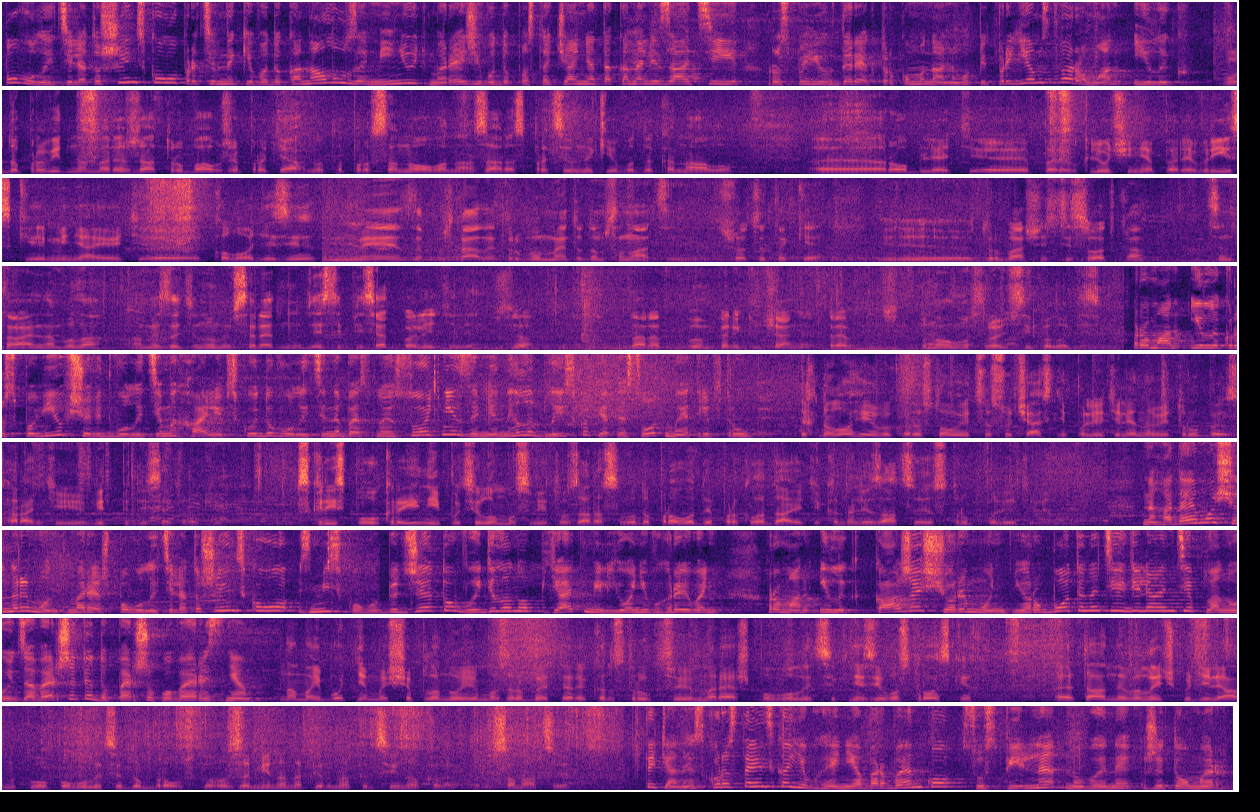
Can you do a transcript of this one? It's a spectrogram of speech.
По вулиці Лятошинського працівники водоканалу замінюють мережі водопостачання та каналізації, розповів директор комунального підприємства Роман Ілик. Водопровідна мережа, труба вже протягнута, просанована. Зараз працівники водоканалу е, роблять е, перевключення, переврізки, міняють е, колодязі. Ми запускали трубу методом санації. Що це таке? Труба 600 центральна була, а ми затягнули всередину 250 поліетилен. Все. Зараз будемо переключання, треба по-новому строїти всі колодязі. Роман Ілик розповів, що від вулиці Михайлівської до вулиці Небесної Сотні замінили близько 500 метрів труб. Технології використовуються сучасні поліетиленові труби з гарантією від 50 років. Скрізь по Україні і по цілому світу зараз водопроводи прокладають і каналізації з труб поліетиленових. Нагадаємо, що на ремонт мереж по вулиці Лятошинського з міського бюджету виділено 5 мільйонів гривень. Роман Ілик каже, що ремонтні роботи на цій ділянці планують завершити до 1 вересня. На майбутнє ми ще плануємо зробити реконструкцію мереж по вулиці Князів Острозьких е, та невеличку ділянку по вулиці Домбровського, заміна напірно-конційного колектору, санація. Тетяна Скоростенська, Євгенія Барвенко, Суспільне новини, Житомир.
